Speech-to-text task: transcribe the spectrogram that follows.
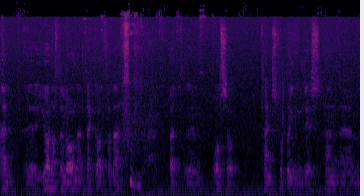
and uh, you are not alone, and thank God for that. but um, also, thanks for bringing this, and um,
